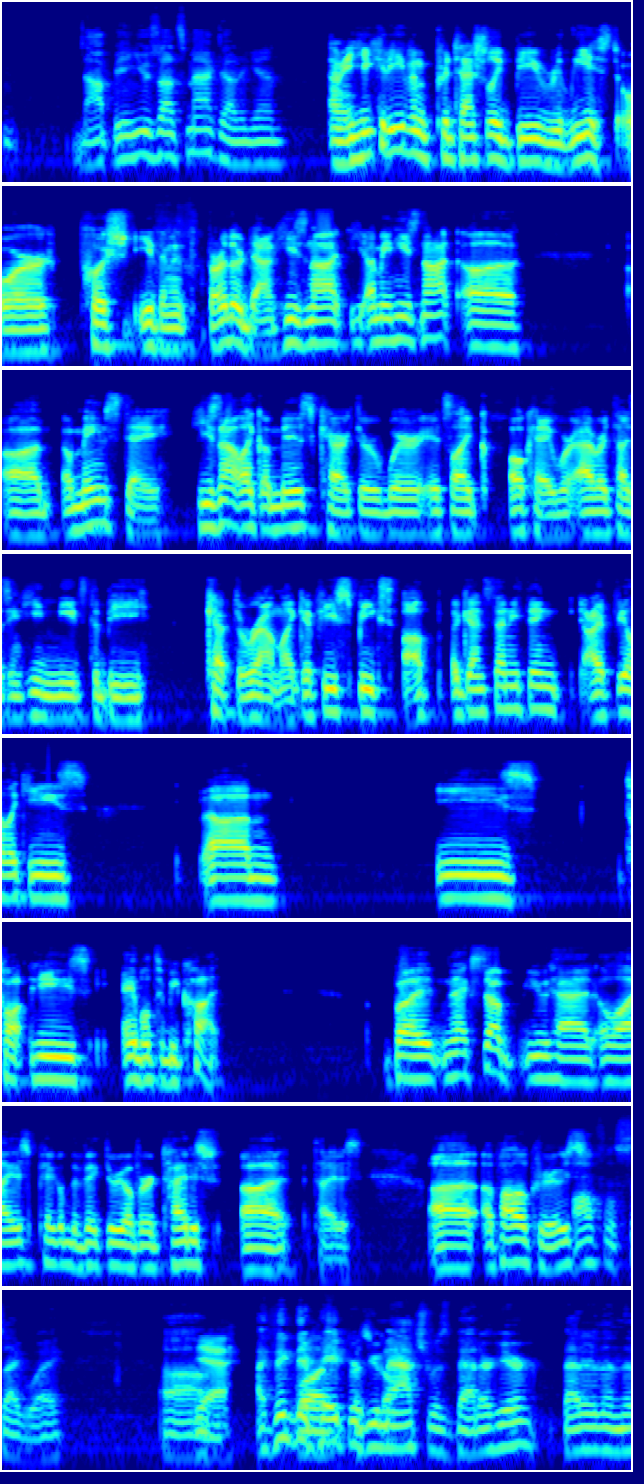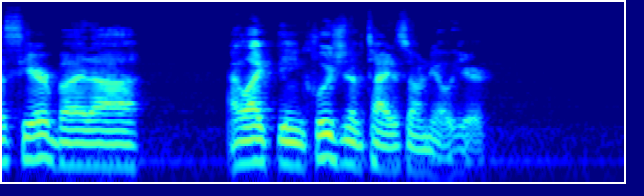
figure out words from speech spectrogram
not being used on SmackDown again." I mean, he could even potentially be released or pushed even further down. He's not. I mean, he's not a a, a mainstay. He's not like a Miz character where it's like, okay, we're advertising he needs to be kept around. Like if he speaks up against anything, I feel like he's um he's taught he's able to be cut. But next up, you had Elias pick up the victory over Titus. Uh, Titus. Uh, Apollo Crews. Awful segue. Um, Yeah. I think their Well, pay per view match was better here, better than this here, but uh, I like the inclusion of Titus O'Neil here.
